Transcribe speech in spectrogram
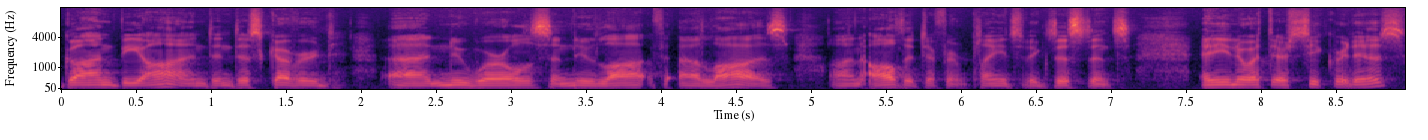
gone beyond and discovered uh, new worlds and new law, uh, laws on all the different planes of existence. And you know what their secret is?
